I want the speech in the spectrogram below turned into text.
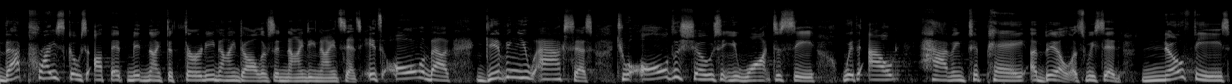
that price goes up at midnight to $39.99. It's all about giving you access to all the shows that you want to see without having to pay a bill. As we said, no fees,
